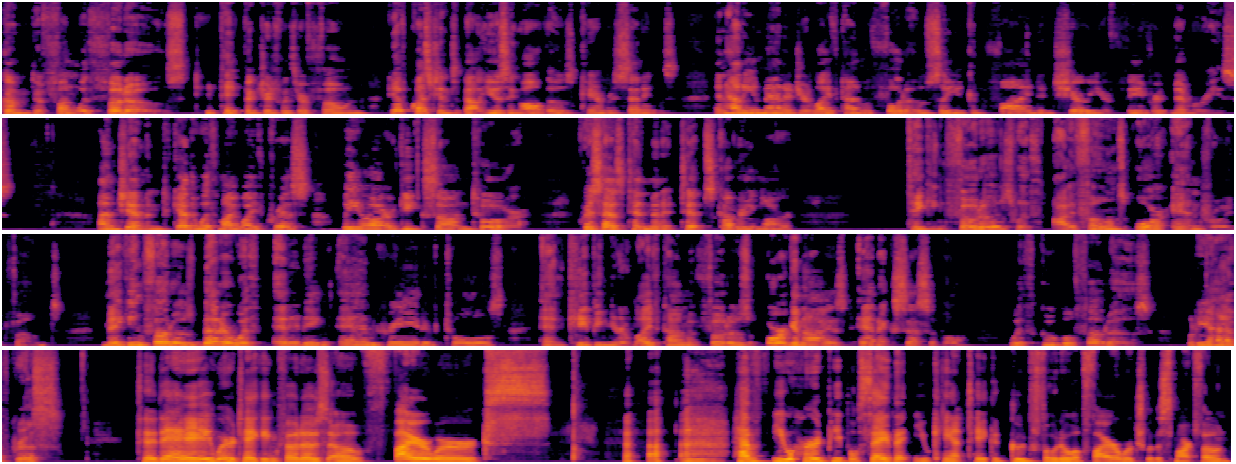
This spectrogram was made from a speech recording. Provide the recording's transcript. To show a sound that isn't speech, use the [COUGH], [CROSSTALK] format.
Welcome to Fun with Photos. Do you take pictures with your phone? Do you have questions about using all those camera settings? And how do you manage your lifetime of photos so you can find and share your favorite memories? I'm Jim, and together with my wife Chris, we are Geeks on Tour. Chris has 10 minute tips covering our taking photos with iPhones or Android phones making photos better with editing and creative tools, and keeping your lifetime of photos organized and accessible with Google Photos. What do you have, Chris? Today, we're taking photos of fireworks. [LAUGHS] have you heard people say that you can't take a good photo of fireworks with a smartphone?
